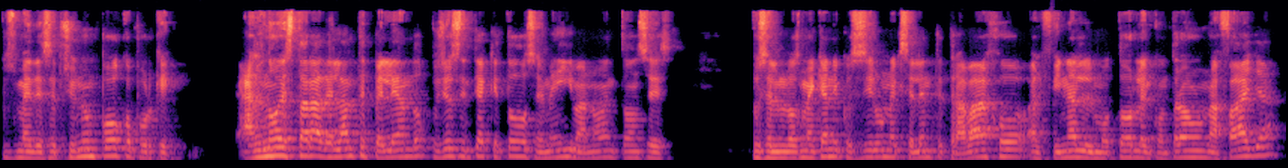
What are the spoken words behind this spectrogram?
pues me decepcioné un poco porque al no estar adelante peleando, pues yo sentía que todo se me iba, ¿no? Entonces, pues los mecánicos hicieron un excelente trabajo, al final el motor le encontraron una falla.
